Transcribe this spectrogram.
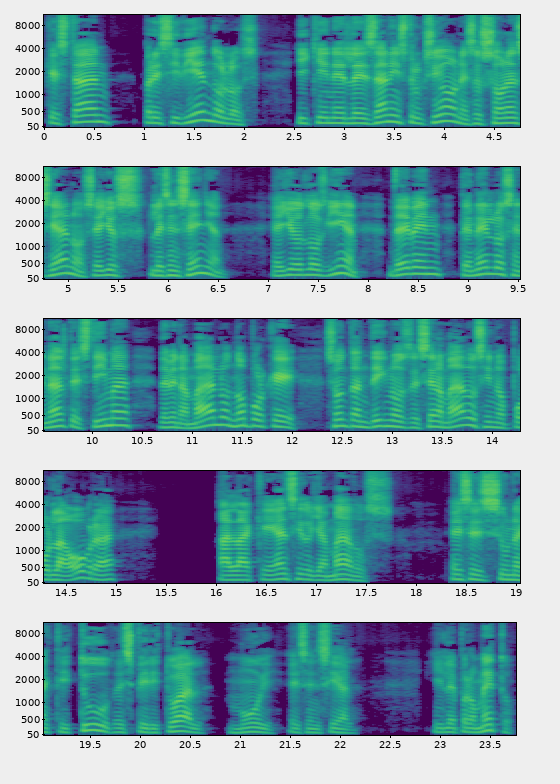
que están presidiéndolos y quienes les dan instrucción, esos son ancianos, ellos les enseñan, ellos los guían, deben tenerlos en alta estima, deben amarlos, no porque son tan dignos de ser amados, sino por la obra a la que han sido llamados. Esa es una actitud espiritual muy esencial. Y le prometo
